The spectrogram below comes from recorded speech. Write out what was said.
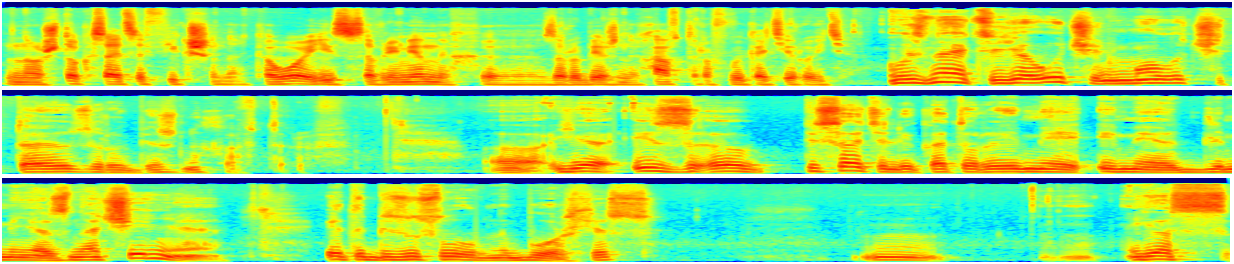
Но что касается fiction а, кого из современных э, зарубежных авторов вы котируете? Вы знаете, я очень мало читаю зарубежных авторов. А, я из э, писателей, которые имеют для меня значение, это, безусловно, Борхес – я с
